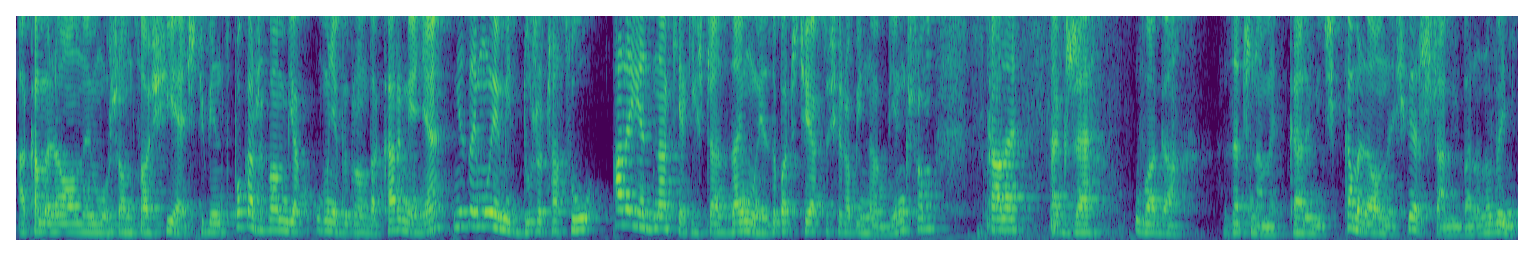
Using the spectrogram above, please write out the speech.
a kameleony muszą coś jeść, więc pokażę Wam jak u mnie wygląda karmienie. Nie zajmuje mi dużo czasu, ale jednak jakiś czas zajmuje. Zobaczcie jak to się robi na większą skalę, także uwaga, zaczynamy karmić kameleony świerszczami bananowymi.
